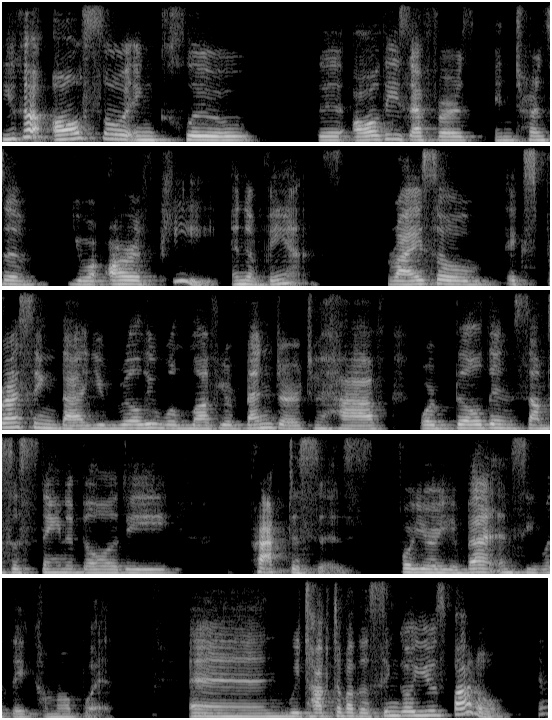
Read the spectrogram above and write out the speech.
You can also include the, all these efforts in terms of your RFP in advance right? So expressing that you really would love your vendor to have or build in some sustainability practices for your event and see what they come up with. And we talked about the single use bottle. Yeah.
